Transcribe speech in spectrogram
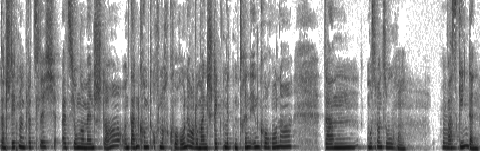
Dann steht man plötzlich als junger Mensch da und dann kommt auch noch Corona oder man steckt mittendrin in Corona. Dann muss man suchen. Mhm. Was ging denn?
